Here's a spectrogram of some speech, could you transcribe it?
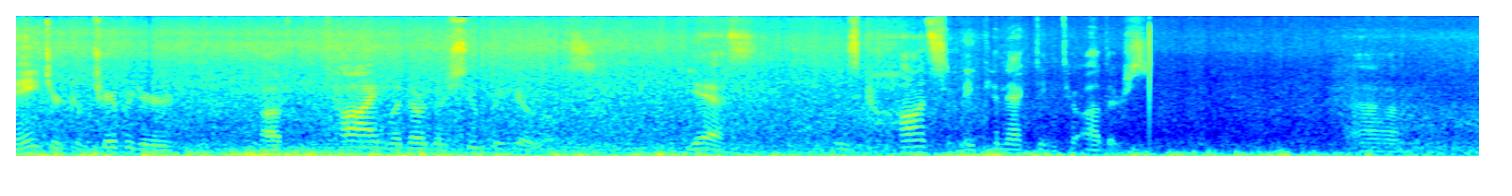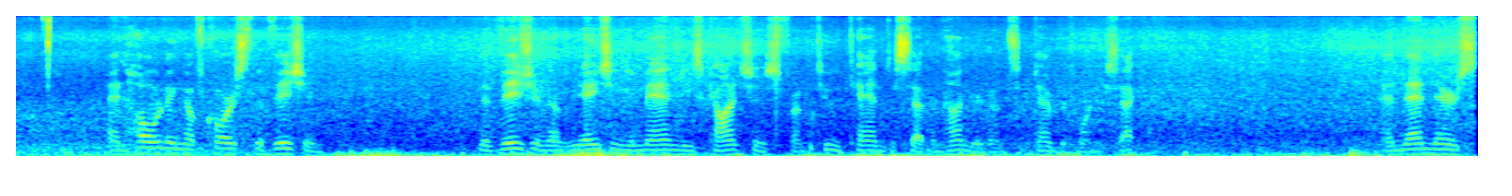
major contributor of time with other superheroes. Yes, he's constantly connecting to others. Um, and holding, of course, the vision. The vision of raising humanity's conscience from 210 to 700 on September 22nd. And then there's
